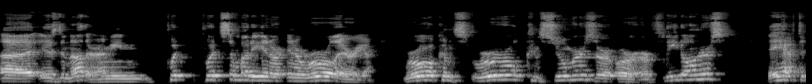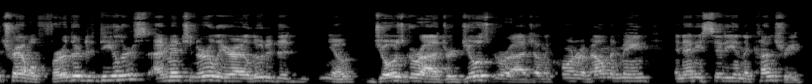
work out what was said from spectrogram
uh, is another. I mean, put put somebody in a in a rural area, rural cons- rural consumers or, or, or fleet owners. They have to travel further to dealers. I mentioned earlier, I alluded to you know Joe's Garage or Jill's Garage on the corner of Elm and Main in any city in the country.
